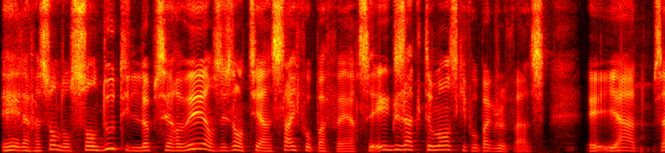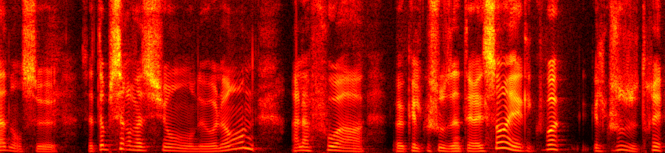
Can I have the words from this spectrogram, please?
et la façon dont sans doute il l'observait en se disant tiens ça il faut pas faire. C'est exactement ce qu'il faut pas que je fasse. Et il y a ça dans ce, cette observation de Hollande à la fois euh, quelque chose d'intéressant et quelquefois quelque chose de très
